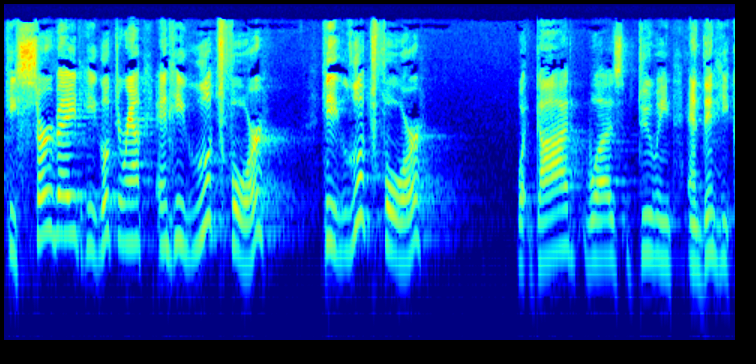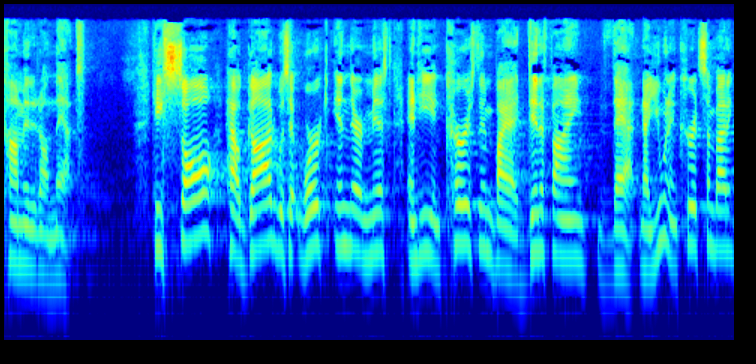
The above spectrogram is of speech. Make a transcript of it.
he surveyed, he looked around, and he looked for, he looked for what God was doing, and then he commented on that. He saw how God was at work in their midst, and he encouraged them by identifying that. Now, you want to encourage somebody?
